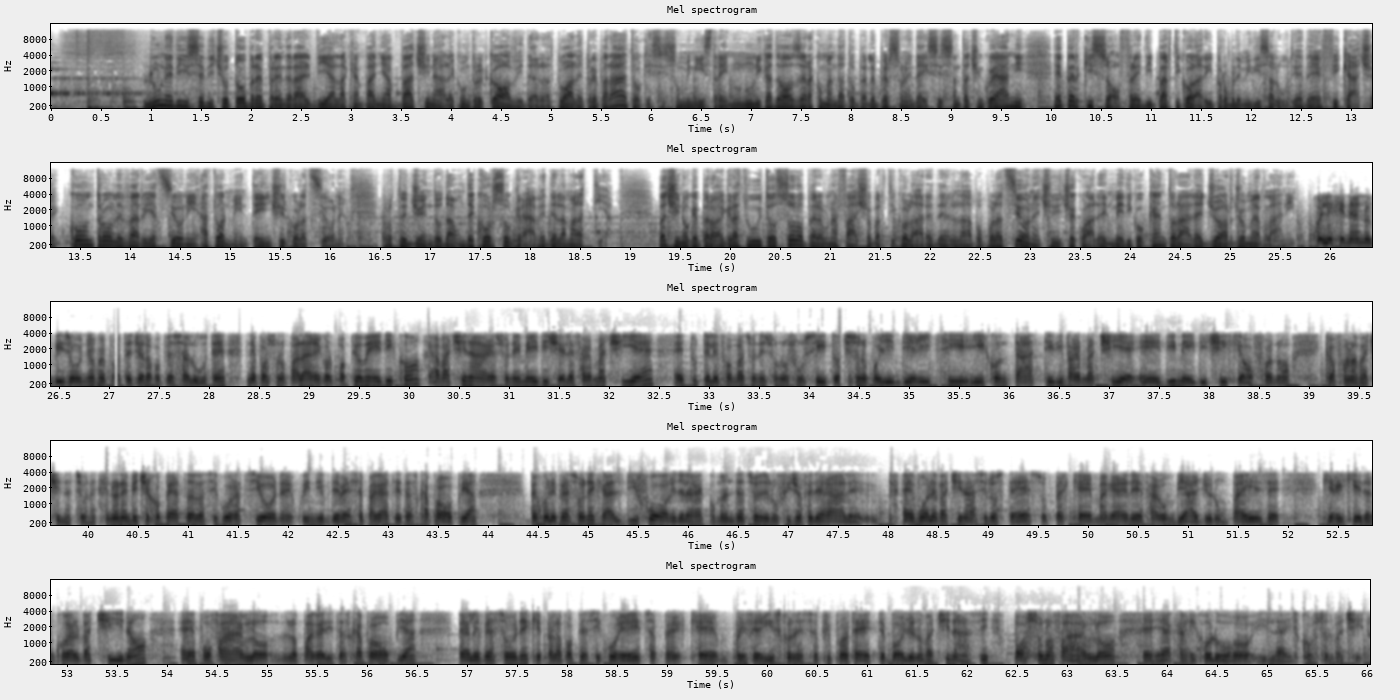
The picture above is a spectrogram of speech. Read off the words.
Lunedì 16 ottobre prenderà il via la campagna vaccinale contro il Covid. L'attuale preparato, che si somministra in un'unica dose, è raccomandato per le persone dai 65 anni e per chi soffre di particolari problemi di salute ed è efficace contro le variazioni attualmente in circolazione, proteggendo da un decorso grave della malattia. Vaccino che però è gratuito solo per una fascia particolare della popolazione, ci dice quale il medico cantonale Giorgio Merlani. Quelle che ne hanno bisogno per proteggere la propria salute ne possono parlare col proprio medico. A vaccinare trovare sono i medici e le farmacie e tutte le informazioni sono sul sito, ci sono poi gli indirizzi, i contatti di farmacie e di medici che offrono, che offrono la vaccinazione. Non è invece coperta dall'assicurazione, quindi deve essere pagata in tasca propria per quelle persone che al di fuori delle raccomandazioni dell'ufficio federale eh, vuole vaccinarsi lo stesso perché magari deve fare un viaggio in un paese che richiede ancora il vaccino, eh, può farlo, lo paga di tasca propria per le persone che per la propria sicurezza, perché preferiscono essere più protette, vogliono vaccinarsi, possono farlo e è a carico loro il, il costo del vaccino.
